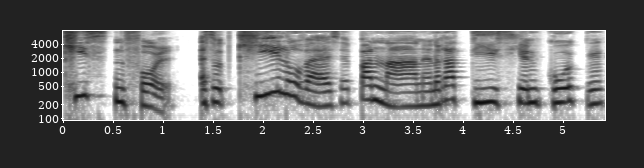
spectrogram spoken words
Kisten voll. Also kiloweise Bananen, Radieschen, Gurken,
